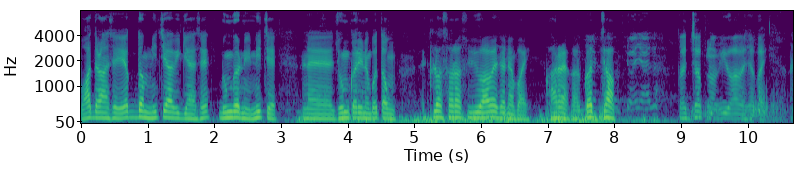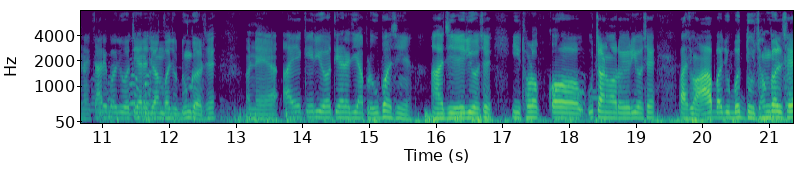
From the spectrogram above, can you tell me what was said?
વાદળા છે એકદમ નીચે આવી ગયા છે ડુંગરની નીચે. અને ઝૂમ કરીને બતાવું એટલો સરસ વ્યૂ આવે છે ને ભાઈ. ખરેખર, ગજબ. ગજબનો વ્યૂ આવે છે ભાઈ. અને ચારે બાજુ અત્યારે જો આમ બાજુ ડુંગર છે, અને આ એક એરિયો અત્યારે જે આપણે ઊભા છીએ, આ જે એરિયો છે એ થોડોક ઊંચાણવાળો એરિયો છે. પાછું આ બાજુ બધું જંગલ છે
